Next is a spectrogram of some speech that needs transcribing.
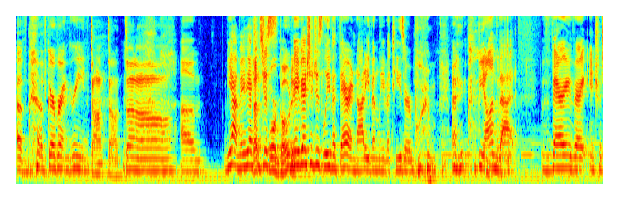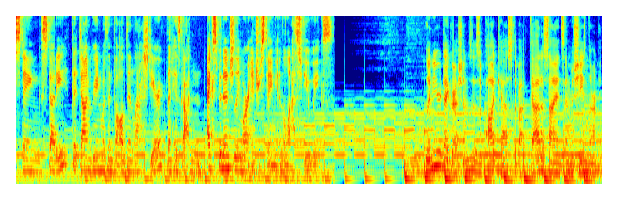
of, of Gerber and Green. Dun, dun, dun. Um, yeah, maybe I That's should just foreboding. maybe I should just leave it there and not even leave a teaser more beyond that. Very, very interesting study that Don Green was involved in last year that has gotten exponentially more interesting in the last few weeks. Linear Digressions is a podcast about data science and machine learning,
